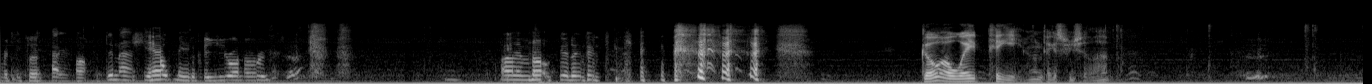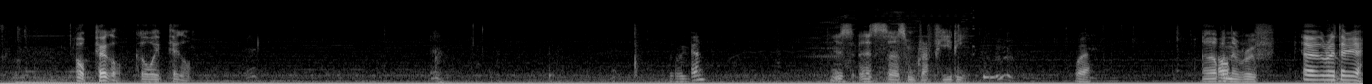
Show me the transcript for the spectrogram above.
ridiculous back path. It didn't actually help me because you're on a roof. I am not good at this. Go away, piggy. I'm gonna take a screenshot of that. Oh, Piggle. Go away, Piggle. Again? There's, there's uh, some graffiti. Where? Up Oh. on the roof. Yeah, right there, yeah,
